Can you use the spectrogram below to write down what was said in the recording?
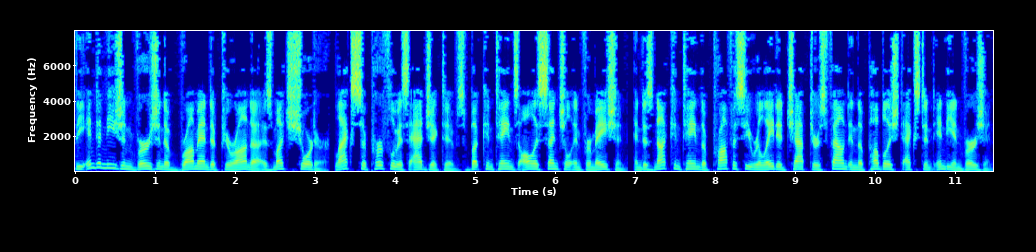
The Indonesian version of Brahmanda Purana is much shorter, lacks superfluous adjectives but contains all essential information, and does not contain the prophecy-related chapters found in the published extant Indian version.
